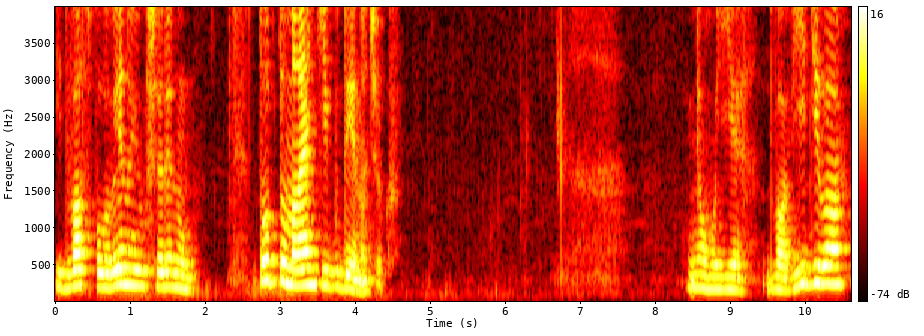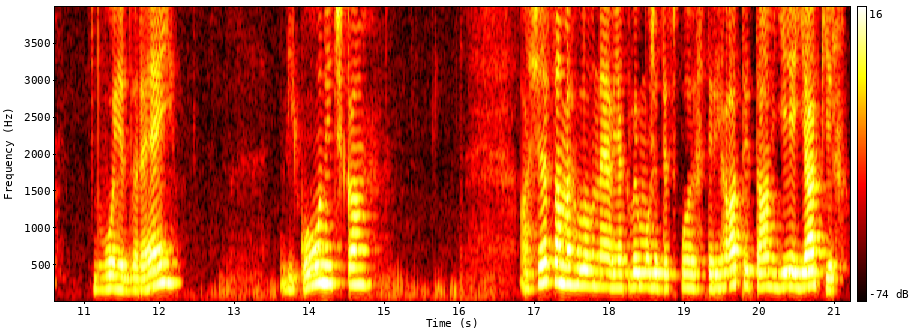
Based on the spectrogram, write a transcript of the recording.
і 2,5 в ширину. Тобто маленький будиночок. В нього є два відділа, двоє дверей, віконечка. А ще саме головне, як ви можете спостерігати, там є якір.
